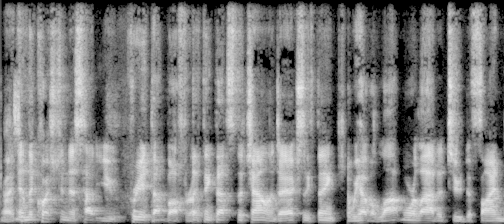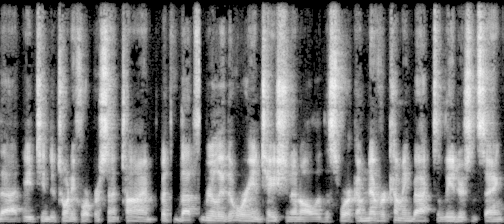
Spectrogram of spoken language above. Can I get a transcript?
Right. So, and the question is, how do you create that buffer? I think that's the challenge. I actually think we have a lot more latitude to find that 18 to 24% time, but that's really the orientation in all of this work. I'm never coming back to leaders and saying,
